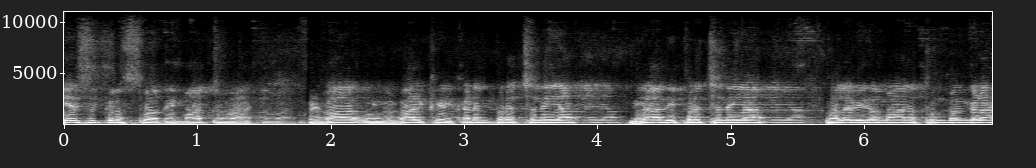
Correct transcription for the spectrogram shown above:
இயேசு கிறிஸ்து அதை மாற்றுவார். உங்கள் வாழ்க்கையில் கடன் பிரச்சனையா வியாதி பிரச்சனையா பலவிதமான துன்பங்களா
